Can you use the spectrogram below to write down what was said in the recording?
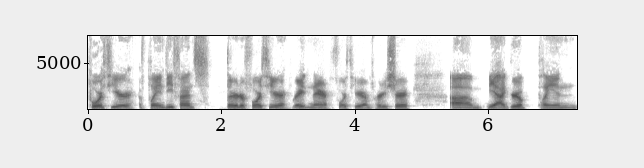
fourth year of playing defense, third or fourth year, right in there, fourth year I'm pretty sure. Um, yeah, I grew up playing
